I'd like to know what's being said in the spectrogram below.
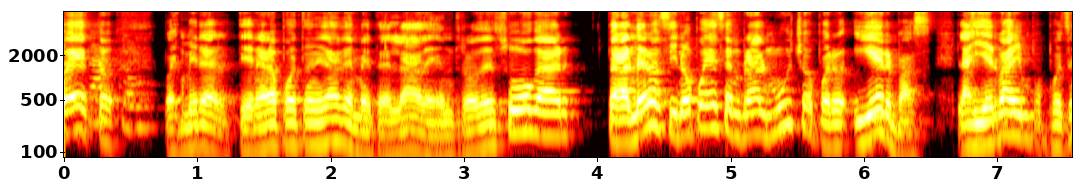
temperatura, esto, exacto. pues mire, tiene la oportunidad de meterla dentro de su hogar. Pero al menos si no puede sembrar mucho, pero hierbas. Las hierbas, pues,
